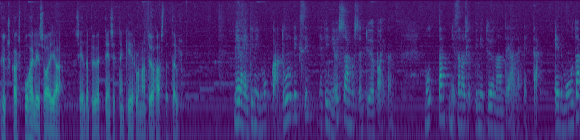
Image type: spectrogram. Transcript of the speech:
yksi kaksi puhelin soi ja sieltä pyydettiin sitten Kiirunan työhaastattelu. Me lähdin Timin mukaan tulkiksi ja Timi olisi saanut sen työpaikan. Mutta minä sanoin sille Timin työnantajalle, että en muuta,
